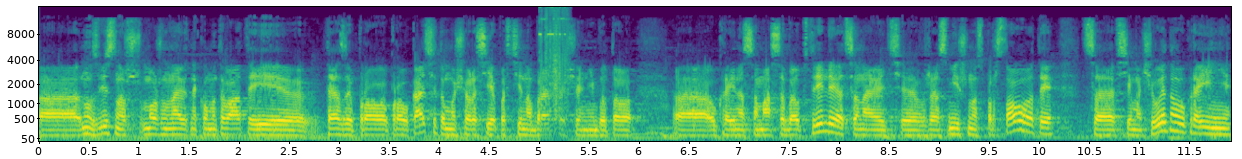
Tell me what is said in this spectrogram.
Е, Ну, звісно ж, можна навіть не коментувати тези про провокації, тому що Росія постійно бреше, що нібито е, Україна сама себе обстрілює. Це навіть е, вже смішно спростовувати. Це всім очевидно в Україні.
